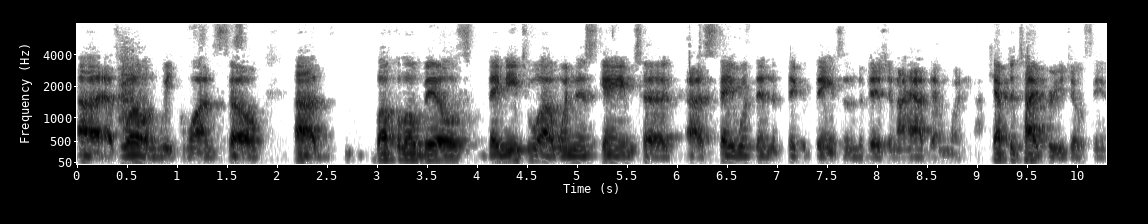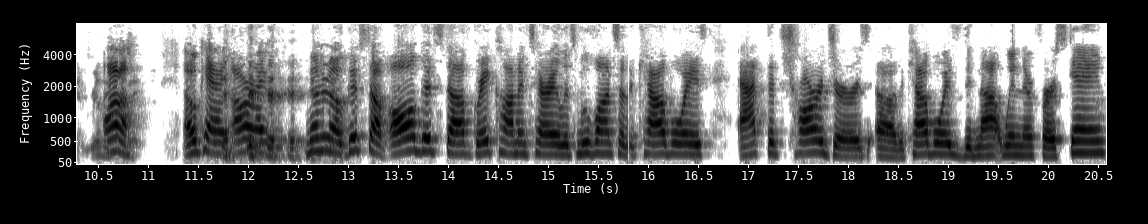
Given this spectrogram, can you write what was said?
uh, as well in Week One. So uh, Buffalo Bills, they need to uh, win this game to uh, stay within the thick of things in the division. I have them winning. I kept it tight for you, Josina. Really. Ah, quick. Okay. All right. No, no, no. Good stuff. All good stuff. Great commentary. Let's move on to the Cowboys at the Chargers. Uh, the Cowboys did not win their first game.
